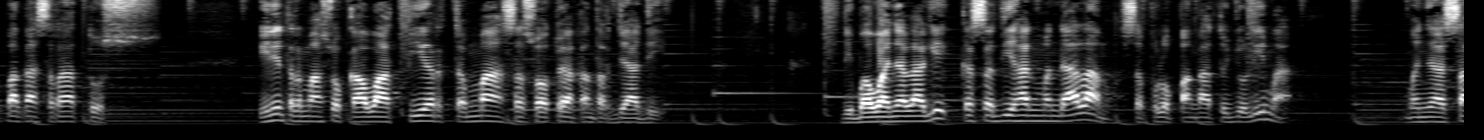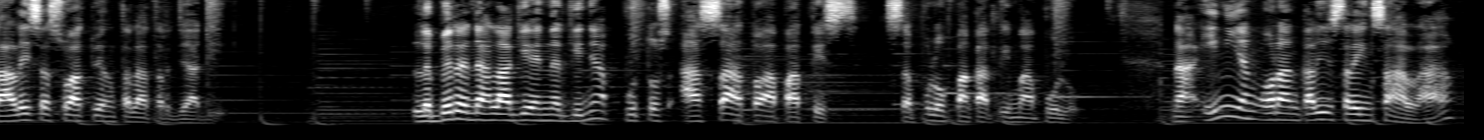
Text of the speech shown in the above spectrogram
pangkat 100. Ini termasuk khawatir, cemas sesuatu yang akan terjadi. Di bawahnya lagi kesedihan mendalam 10 pangkat 75. Menyesali sesuatu yang telah terjadi. Lebih rendah lagi energinya putus asa atau apatis 10 pangkat 50. Nah ini yang orang kali sering salah,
